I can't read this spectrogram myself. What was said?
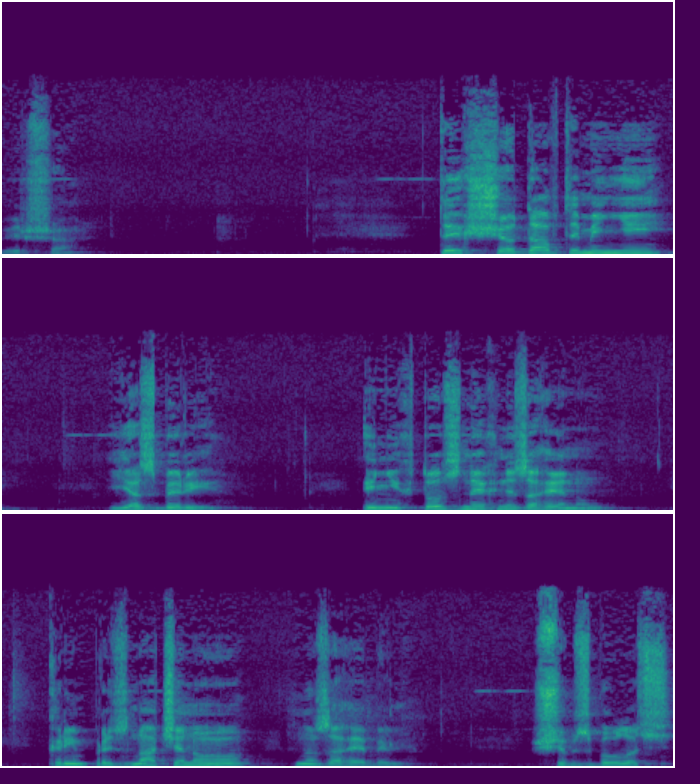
вірша. Тих, що дав ти мені, я зберіг, і ніхто з них не загинув, крім призначеного на загибель, щоб збулось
